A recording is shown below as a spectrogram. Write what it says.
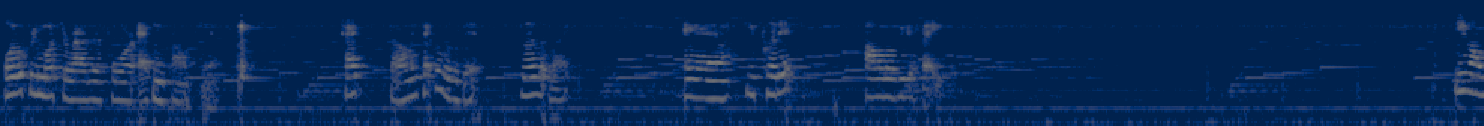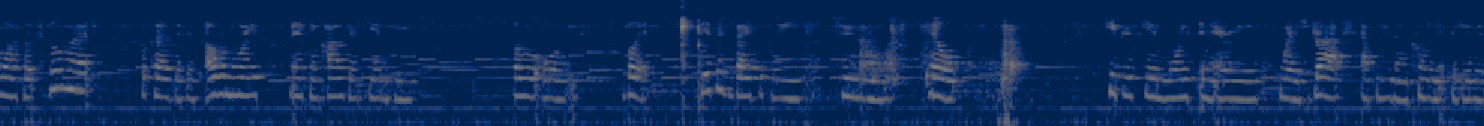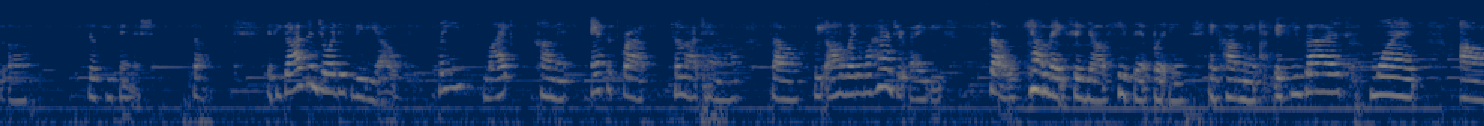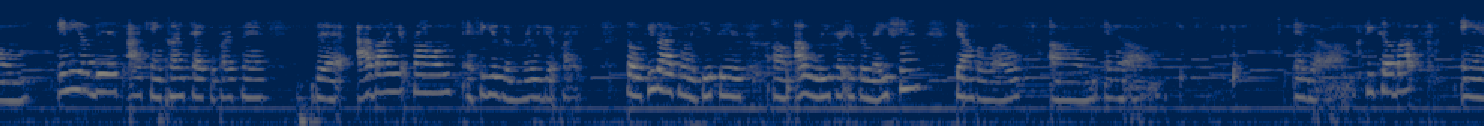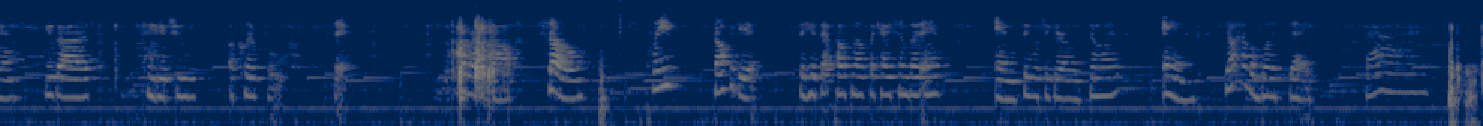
oil-free moisturizer for acne-prone skin. Okay, so I only take a little bit. That's what it look like. And you put it all over your face. You don't want to put too much because if it's over moist, then it can cause your skin to be a little oily. But this is basically to help keep your skin moist in the areas where it's dry after you then clean it to give it a silky finish. So, if you guys enjoyed this video, please like, comment, and subscribe to my channel. So we on the way to 100, baby. So y'all make sure y'all hit that button and comment. If you guys want um, any of this, I can contact the person that I buy it from, and she gives a really good price. So if you guys want to get this, um, I will leave her information down below um, in the um, in the um, detail box and you guys can get you a clear proof set. Alright y'all, so please don't forget to hit that post notification button and see what your girl is doing. And y'all have a blessed day. Bye.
